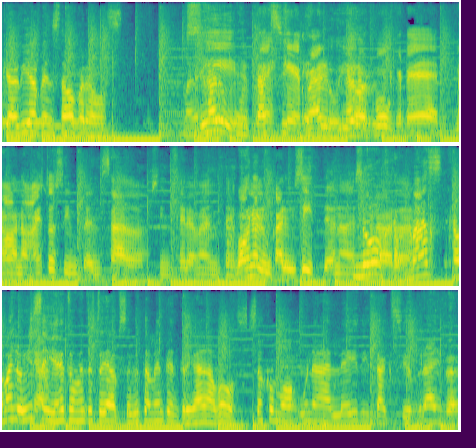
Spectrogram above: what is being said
que había pensado para vos. Manejar sí, un taxi es que real- no lo puedo creer. No, no, esto es impensado, sinceramente. Vos no nunca lo hiciste, ¿o no? Decir No, la jamás, jamás lo hice Ya. y en este momento estoy absolutamente entregada a vos. Sos como una lady taxi driver.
